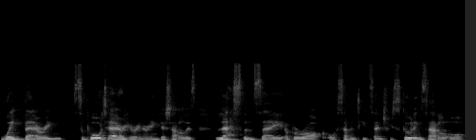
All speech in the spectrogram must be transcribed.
weight bearing support area in an English saddle is less than say a Baroque or 17th century schooling saddle or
